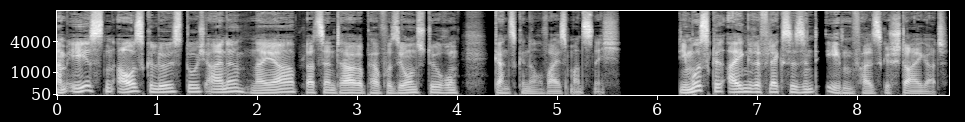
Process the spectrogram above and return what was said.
Am ehesten ausgelöst durch eine, naja, plazentare Perfusionsstörung, ganz genau weiß man's nicht. Die Muskeleigenreflexe sind ebenfalls gesteigert.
